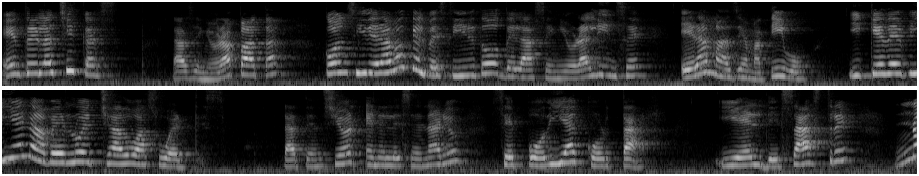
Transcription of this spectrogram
entre las chicas. La señora Pata consideraba que el vestido de la señora Lince era más llamativo y que debían haberlo echado a suertes. La tensión en el escenario se podía cortar y el desastre no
